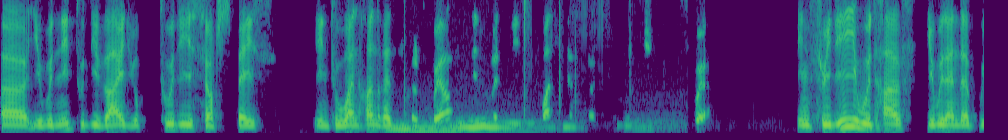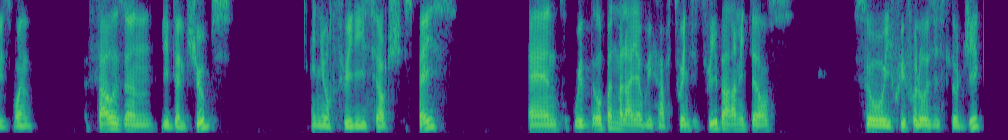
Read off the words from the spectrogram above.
uh, you would need to divide your 2D search space into 100 little squares and at least one sample square. In 3D, you would have, you would end up with 1,000 little cubes in your 3D search space. And with Open Malaria, we have 23 parameters so if we follow this logic,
